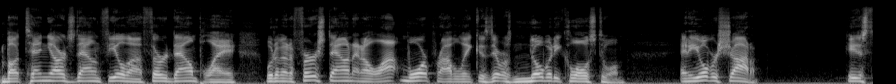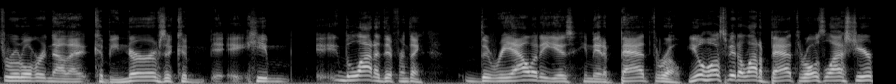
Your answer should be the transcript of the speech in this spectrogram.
about 10 yards downfield on a third down play. Would have been a first down and a lot more probably because there was nobody close to him. And he overshot him. He just threw it over. Now, that could be nerves. It could, he, a lot of different things. The reality is he made a bad throw. You know who else made a lot of bad throws last year?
